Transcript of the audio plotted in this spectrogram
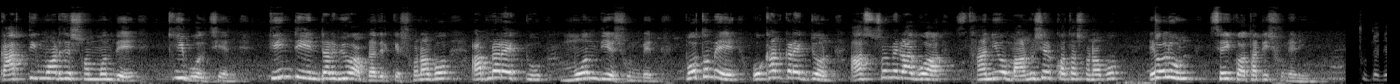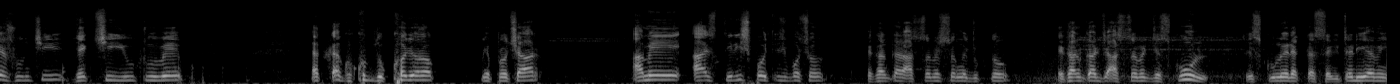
কার্তিক মহারাজের সম্বন্ধে কি বলছেন। তিনটি ইন্টারভিউ আপনাদেরকে শোনাবো। আপনারা একটু মন দিয়ে শুনবেন। প্রথমে ওখানকার একজন আশ্রমে লাগোয়া স্থানীয় মানুষের কথা শোনাবো। চলুন সেই কথাটি শুনে কিছু থেকে শুনছি, দেখছি ইউটিউবে একটা খুব দুঃখজনক যে প্রচার। আমি আজ তিরিশ পঁয়ত্রিশ বছর এখানকার আশ্রমের সঙ্গে যুক্ত। এখানকার যে আশ্রমের যে স্কুল, সেই স্কুলের একটা সেক্রেটারি আমি।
